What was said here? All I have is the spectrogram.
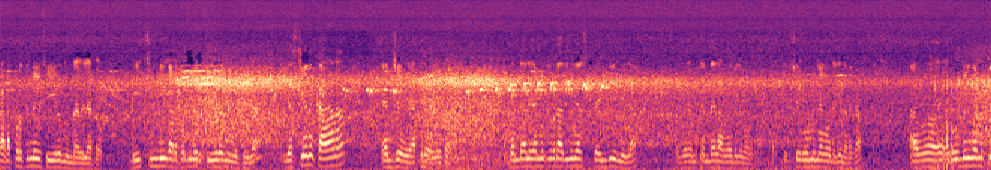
കടപ്പുറത്തിന്റെ ഒരു ഫീലൊന്നും ഉണ്ടാവില്ല കേട്ടോ ബീച്ചിന്റെയും കടപ്പുറത്തിന്റെ ഒരു ഫീലൊന്നും കിട്ടില്ല ജസ്റ്റ് ഒന്ന് കാണാം. എൻജോയ് യാത്ര കേട്ടോ. അപ്പോൾ എന്തായാലും നമുക്ക് ഇവിടെ അധികം സ്പെൻഡ് ചെയ്യുന്നില്ല. അപ്പോൾ നമുക്ക് എന്തായാലും അങ്ങോട്ടേക്ക് നടക്കാം. കുറച്ച് റൂമിൽ അങ്ങോട്ടേക്ക് നടക്കാം. അപ്പോൾ റൂമിൽ നമുക്ക്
